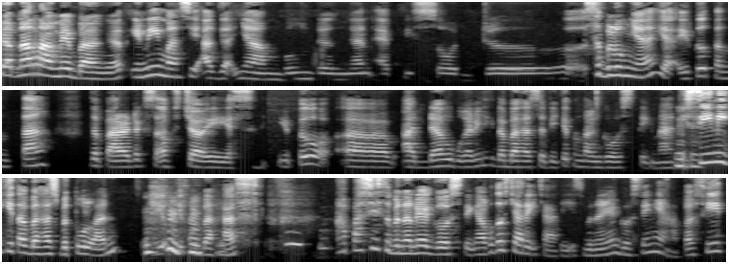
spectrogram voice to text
karena rame banget ini masih agak nyambung dengan episode sebelumnya yaitu tentang The Paradox of Choice itu uh, ada hubungannya kita bahas sedikit tentang ghosting. Nah di sini kita bahas betulan. Yuk kita bahas apa sih sebenarnya ghosting. Aku tuh cari-cari sebenarnya ghosting ini apa sih?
